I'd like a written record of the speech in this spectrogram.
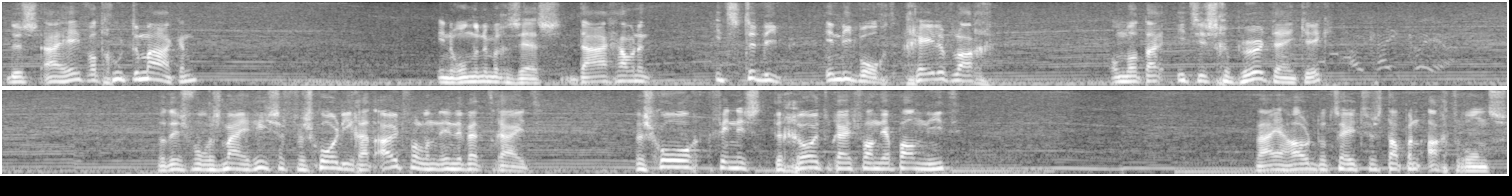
Dus hij heeft wat goed te maken. In ronde nummer 6. Daar gaan we een, iets te diep in die bocht. Gele vlag. Omdat daar iets is gebeurd, denk ik. Dat is volgens mij Richard Verschoor die gaat uitvallen in de wedstrijd. Verschoor finisht de grote prijs van Japan niet. Wij houden nog steeds Verstappen achter ons.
